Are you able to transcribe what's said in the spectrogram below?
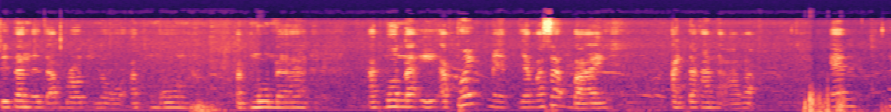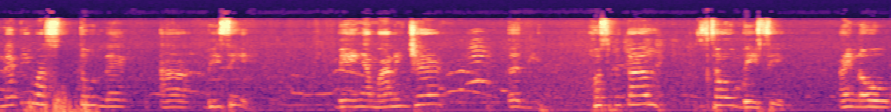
titan at abroad no agmun agmuna agmuna i-appointment niya masabay agda ka na ara and maybe was too like uh, busy being a manager at hospital so busy I know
